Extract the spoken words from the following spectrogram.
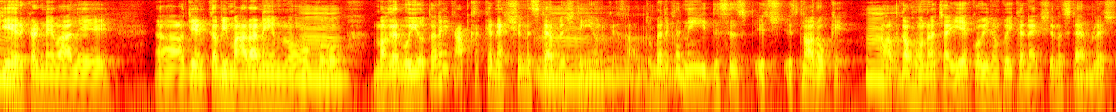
کیئر کرنے والے اگین کبھی مارا نہیں ہم لوگوں کو مگر وہی ہوتا نا کہ آپ کا کنیکشن اسٹیبلش نہیں ہے ان کے ساتھ تو میں نے کہا نہیں this is it's not okay آپ کا ہونا چاہیے کوئی نہ کوئی کنیکشن اسٹیبلش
